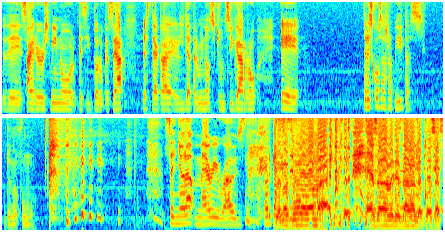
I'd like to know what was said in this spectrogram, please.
de ciders, vino, quesito, lo que sea. Este acá, él ya terminó, se echó un cigarro. Eh, tres cosas rapiditas. Yo no fumo. Señora Mary Rose. Yo no fumo, mamá. Ella solamente está hablando cosas.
